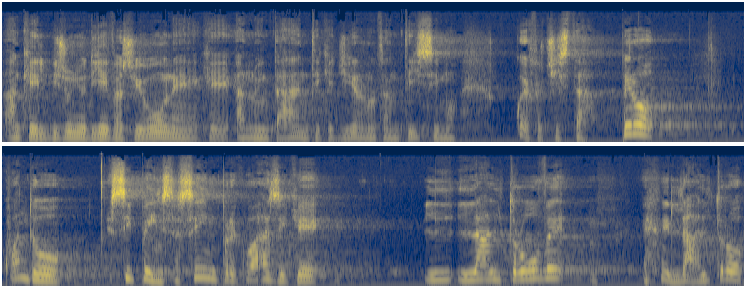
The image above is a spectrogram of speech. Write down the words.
anche il bisogno di evasione che hanno in tanti, che girano tantissimo, questo ci sta. Però quando si pensa sempre quasi che l'altrove, l'altro,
